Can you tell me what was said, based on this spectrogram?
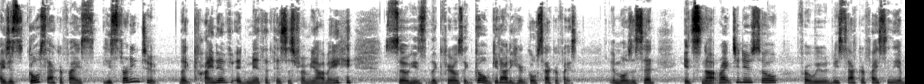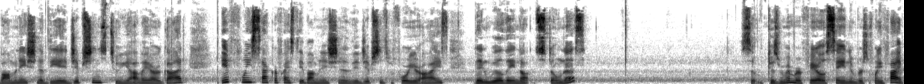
I just go sacrifice. He's starting to like kind of admit that this is from Yahweh. so he's like, Pharaoh's like, Go, get out of here, go sacrifice. And Moses said, It's not right to do so for we would be sacrificing the abomination of the Egyptians to Yahweh our God. If we sacrifice the abomination of the Egyptians before your eyes, then will they not stone us? So, because remember, Pharaoh is saying in verse 25,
